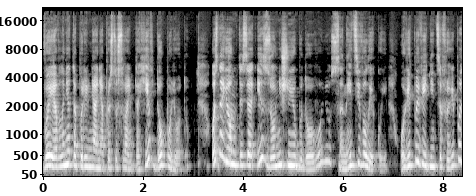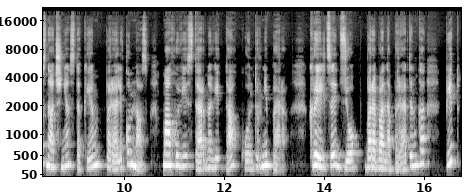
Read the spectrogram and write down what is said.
виявлення та порівняння пристосувань птахів до польоту. Ознайомтеся із зовнішньою будовою синиці великої, у відповідні цифрові позначення з таким переліком назв махові, стернові та контурні пера, крильце, дзьоб, барабанна перетинка під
